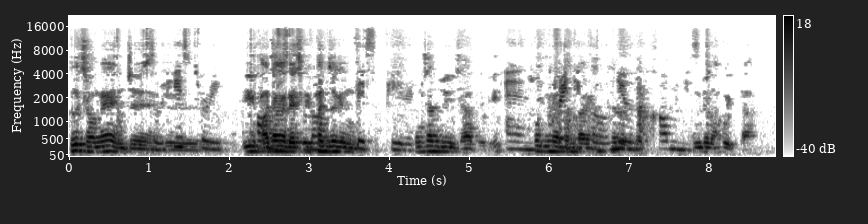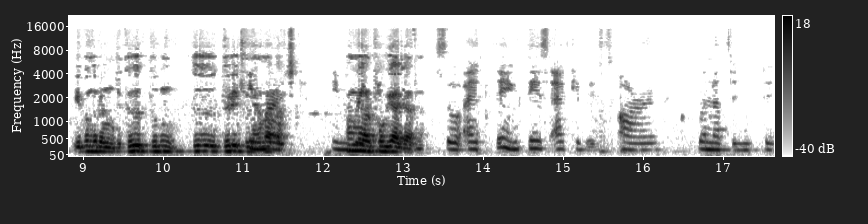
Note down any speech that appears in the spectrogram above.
그 전에 이제 so 그 history 이 과정에 대해서 비판적인 공산주의 자들이 and 소규모 new 형태로 공존하고 있다. 이분들은 이제 그분 그들이 중에 하나가 emerged in 혁명을. 포기하지 않는 So I think these activists are one of the, the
